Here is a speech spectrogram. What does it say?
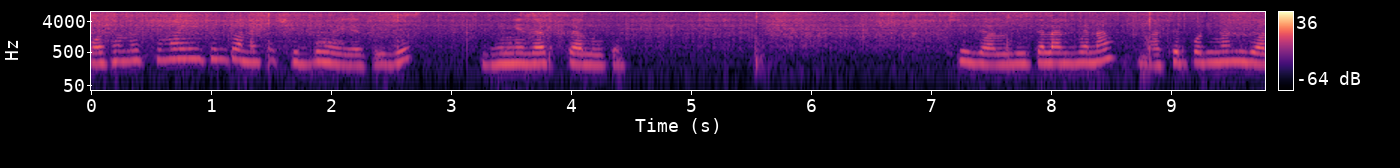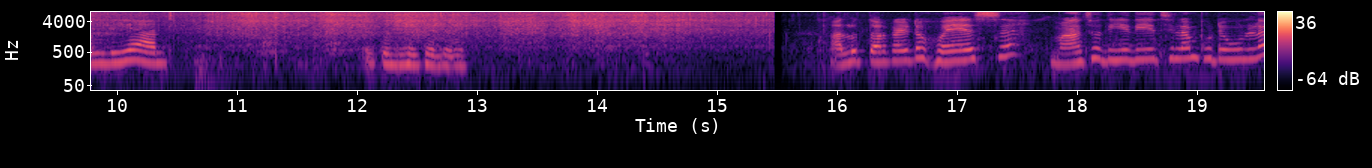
কষানোর সময়ই কিন্তু অনেকটা সিদ্ধ হয়ে গেছে যে ভেঙে যাচ্ছে আলুটা। বেশি জল দিতে লাগবে না। মাছের পরিমাণ জল দিয়ে আর একটু ঢেকে দেবো। আলুর তরকারিটা হয়ে এসছে। মাছও দিয়ে দিয়েছিলাম ফুটে উঠলে।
